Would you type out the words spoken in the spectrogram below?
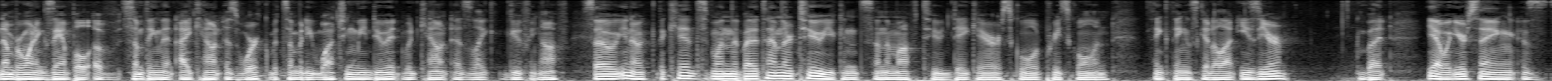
number one example of something that I count as work, but somebody watching me do it would count as like goofing off. So, you know, the kids, when by the time they're two, you can send them off to daycare or school or preschool and think things get a lot easier. But yeah, what you're saying is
